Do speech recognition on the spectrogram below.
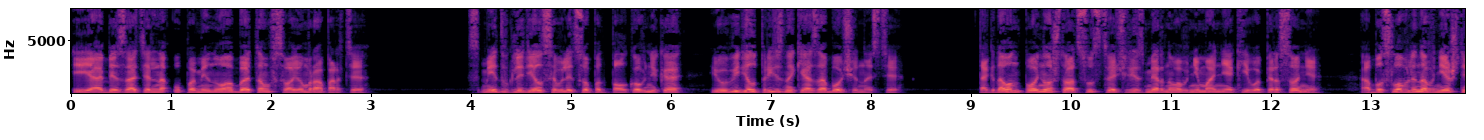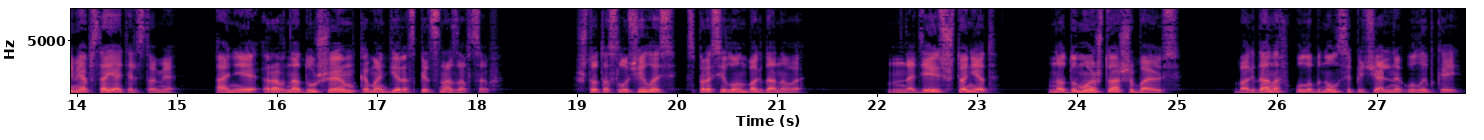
и я обязательно упомяну об этом в своем рапорте». Смит вгляделся в лицо подполковника и увидел признаки озабоченности. Тогда он понял, что отсутствие чрезмерного внимания к его персоне обусловлено внешними обстоятельствами, а не равнодушием командира спецназовцев. «Что-то случилось?» – спросил он Богданова. «Надеюсь, что нет, но думаю, что ошибаюсь». Богданов улыбнулся печальной улыбкой.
